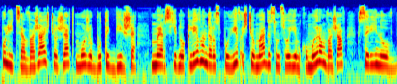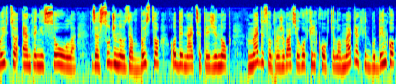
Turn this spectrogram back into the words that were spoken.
Поліція вважає, що жертв може бути більше. Мер східного Клівленда розповів, що Медисон своїм кумиром вважав серійного вбивцю Ентоні Соула, засудженого за вбивство 11 жінок. Медисон проживав всього в кількох кілометрах від будинку,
